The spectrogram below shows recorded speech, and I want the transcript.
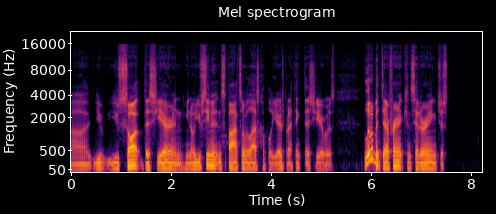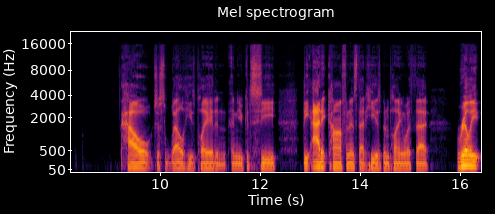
Uh, you you saw it this year, and you know you've seen it in spots over the last couple of years, but I think this year was a little bit different considering just how just well he's played, and and you could see the added confidence that he has been playing with. That really,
